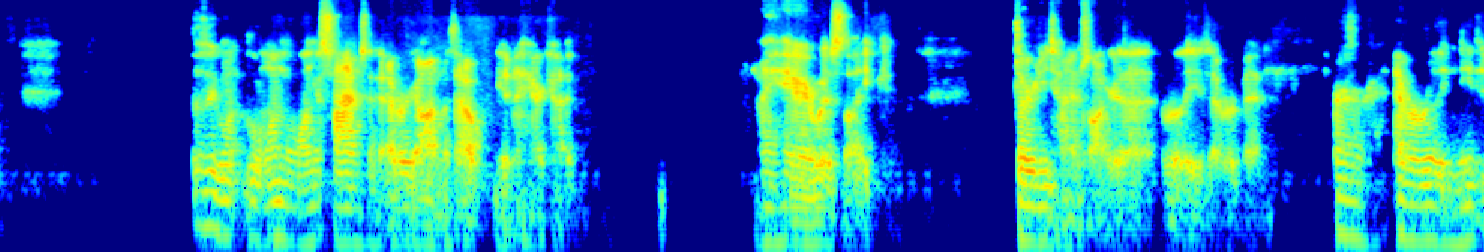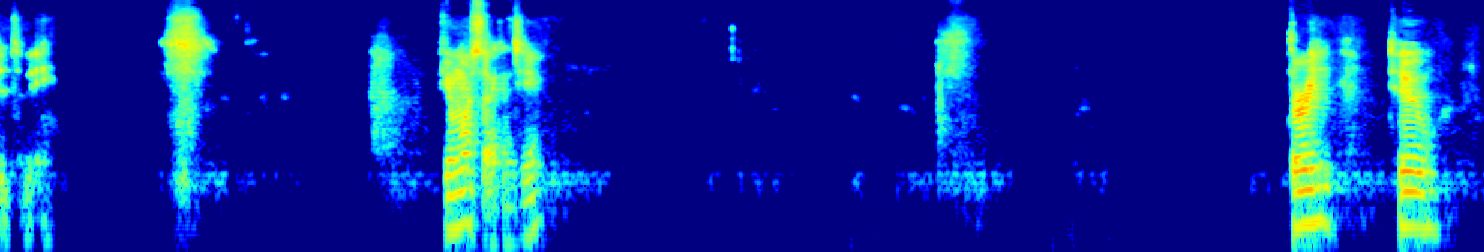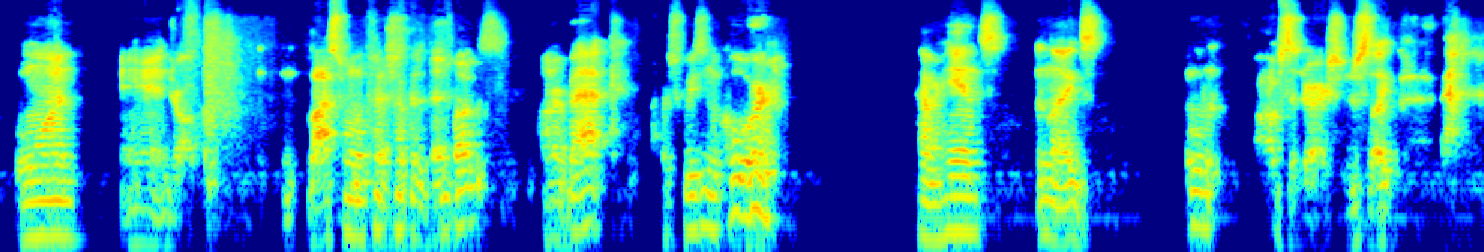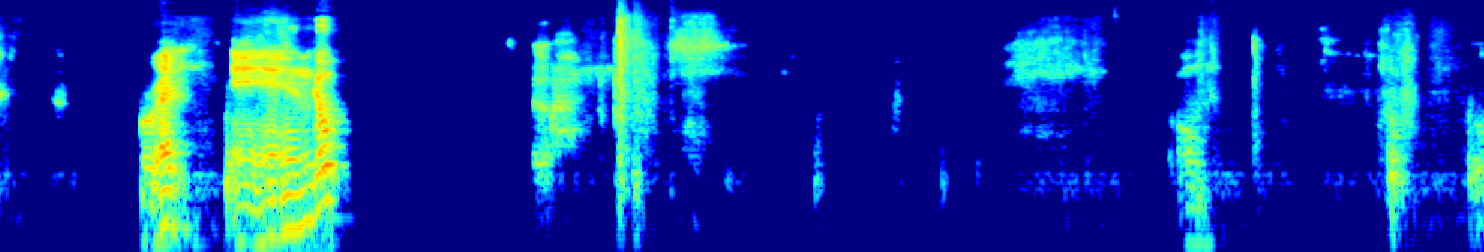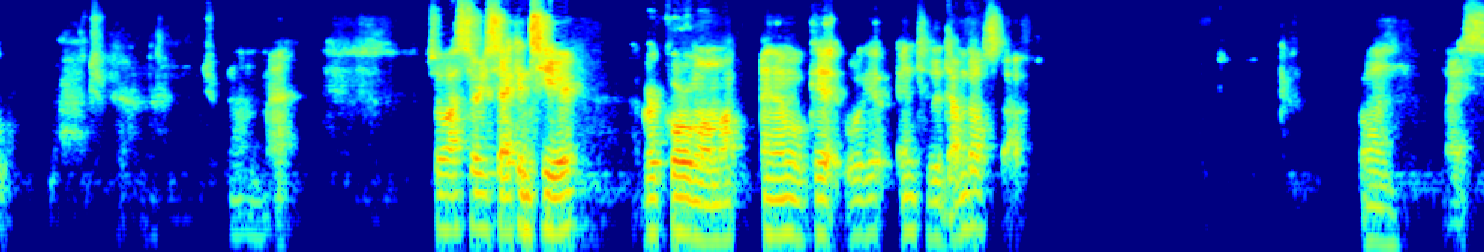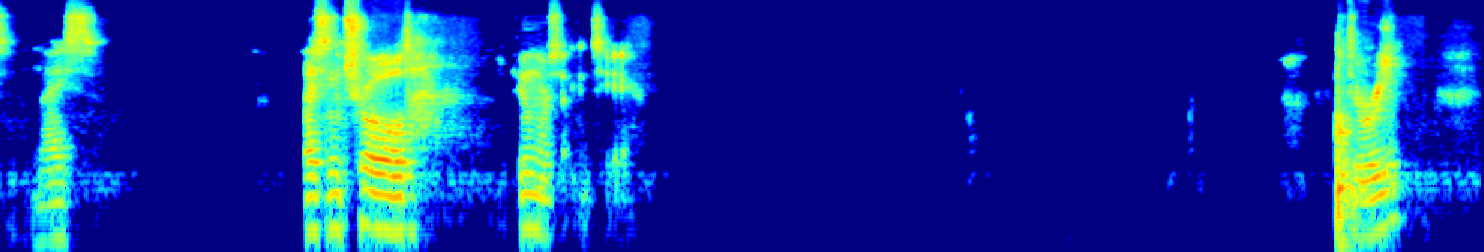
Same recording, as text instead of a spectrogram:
This is like one, one of the longest times I've ever gone without getting a haircut. My hair was like 30 times longer than it really has ever been, or ever really needed to be. A few more seconds here. Three, two, one, and drop. Last one we'll finish up is dead bugs on our back. We're squeezing the core. Have our hands and legs in opposite direction, just like that. Ready and go. So last 30 seconds here, our core warm up, and then we'll get we'll get into the dumbbell stuff. Boom. Nice. Nice. Nice and controlled. A few more seconds here. Three,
